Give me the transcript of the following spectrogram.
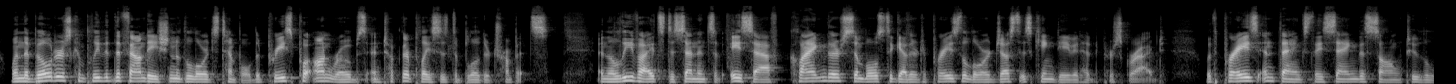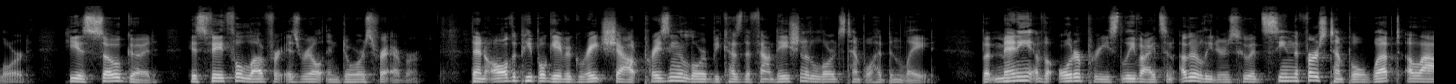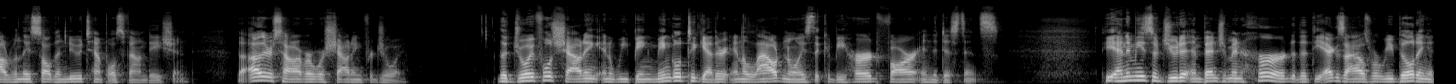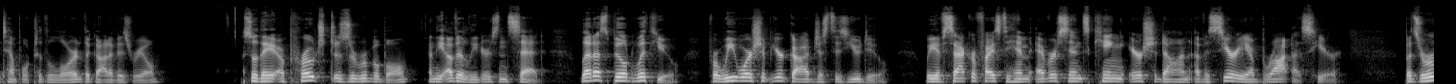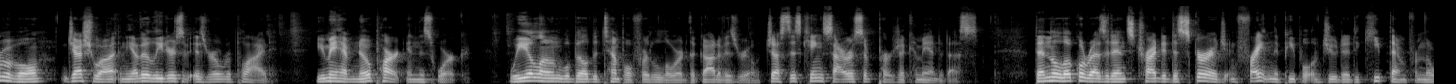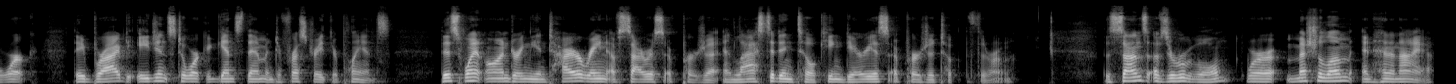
When the builders completed the foundation of the Lord's temple, the priests put on robes and took their places to blow their trumpets. And the Levites, descendants of Asaph, clanged their cymbals together to praise the Lord just as King David had prescribed. With praise and thanks they sang this song to the Lord. He is so good. His faithful love for Israel endures forever. Then all the people gave a great shout, praising the Lord because the foundation of the Lord's temple had been laid. But many of the older priests, Levites, and other leaders who had seen the first temple wept aloud when they saw the new temple's foundation. The others, however, were shouting for joy. The joyful shouting and weeping mingled together in a loud noise that could be heard far in the distance. The enemies of Judah and Benjamin heard that the exiles were rebuilding a temple to the Lord, the God of Israel. So they approached Zerubbabel and the other leaders and said, Let us build with you, for we worship your God just as you do. We have sacrificed to him ever since King Esarhaddon of Assyria brought us here. But Zerubbabel, Jeshua, and the other leaders of Israel replied, You may have no part in this work. We alone will build the temple for the Lord, the God of Israel, just as King Cyrus of Persia commanded us. Then the local residents tried to discourage and frighten the people of Judah to keep them from the work. They bribed agents to work against them and to frustrate their plans. This went on during the entire reign of Cyrus of Persia and lasted until King Darius of Persia took the throne. The sons of Zerubbabel were Meshullam and Hananiah.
